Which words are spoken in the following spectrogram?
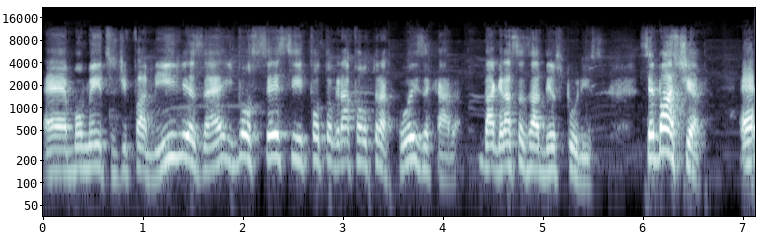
é, momentos de famílias, né? E você se fotografa outra coisa, cara. Dá graças a Deus por isso. Sebastião, é,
